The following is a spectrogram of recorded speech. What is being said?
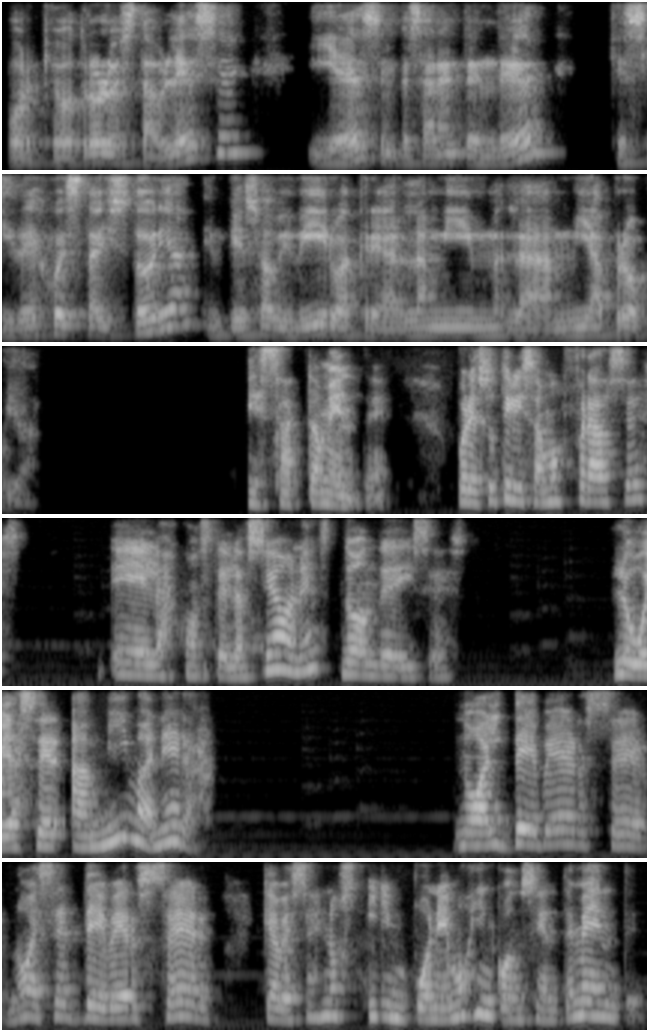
porque otro lo establece y es empezar a entender que si dejo esta historia, empiezo a vivir o a crear la, la mía propia. Exactamente. Por eso utilizamos frases en las constelaciones donde dices, lo voy a hacer a mi manera, no al deber ser, ¿no? Ese deber ser que a veces nos imponemos inconscientemente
